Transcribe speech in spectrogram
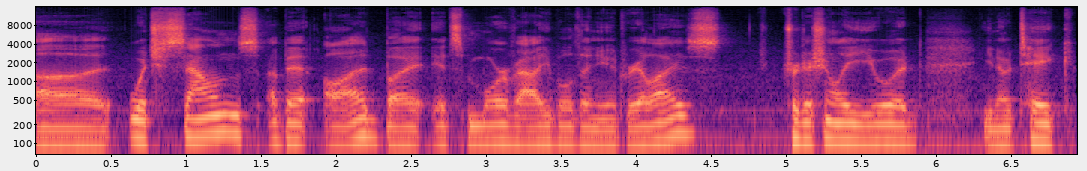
uh, which sounds a bit odd, but it's more valuable than you'd realize. Traditionally, you would, you know, take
